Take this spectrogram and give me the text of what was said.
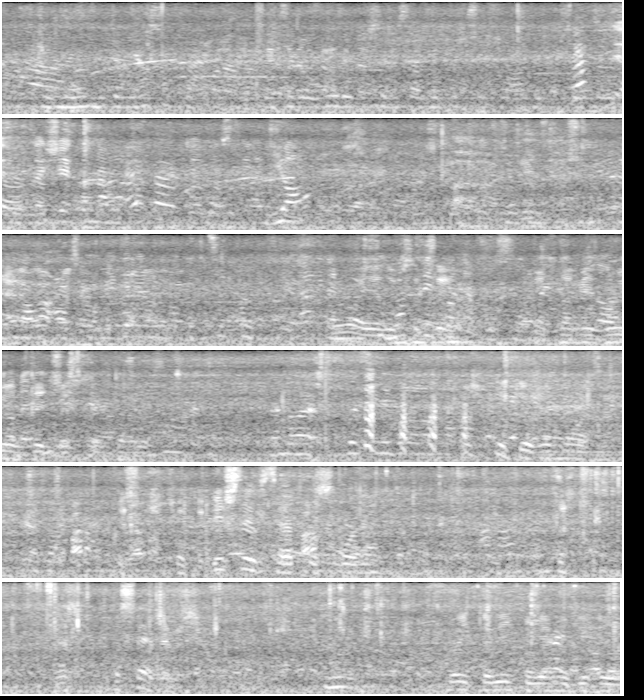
Давай, я думаю, це як на мізнові 5 без коментарів. Скільки вже можна? Пішли в церкву сходимо. Я ж посидимось. То віки я не бігаю.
